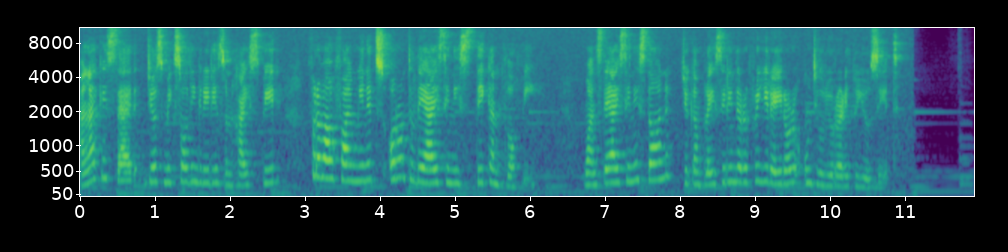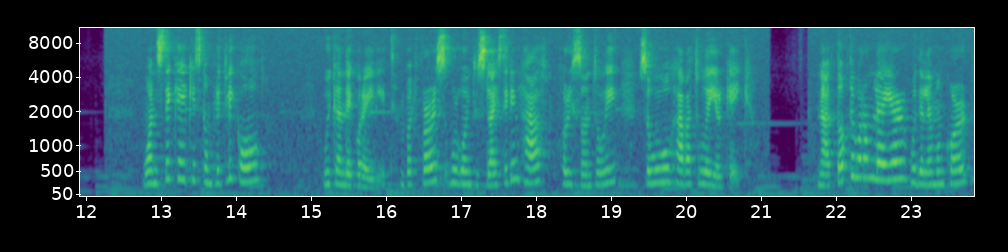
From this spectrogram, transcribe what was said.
And like I said, just mix all the ingredients on high speed for about 5 minutes or until the icing is thick and fluffy. Once the icing is done, you can place it in the refrigerator until you're ready to use it. Once the cake is completely cold, we can decorate it. But first, we're going to slice it in half horizontally so we will have a two-layer cake. Now top the bottom layer with the lemon curd.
